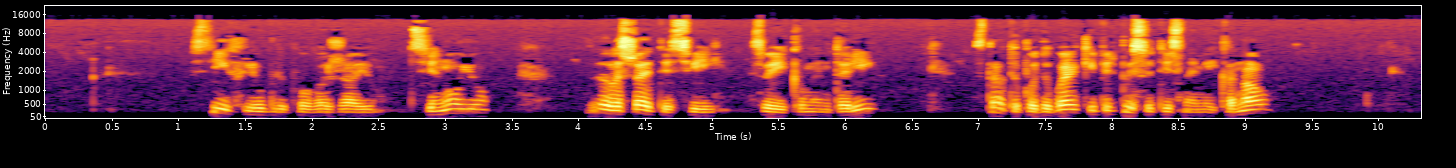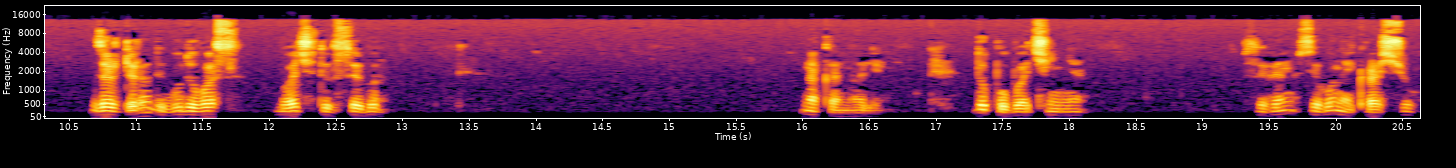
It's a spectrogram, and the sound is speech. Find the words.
Всіх люблю, поважаю, ціную. Залишайте свій, свої коментарі, ставте подобайки, підписуйтесь на мій канал. Завжди радий буду вас бачити в себе на каналі. До побачення. Всього найкращого.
